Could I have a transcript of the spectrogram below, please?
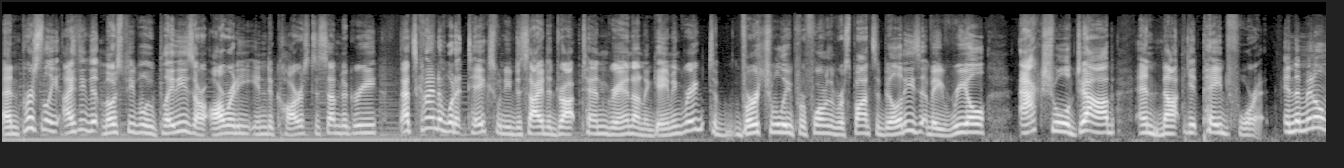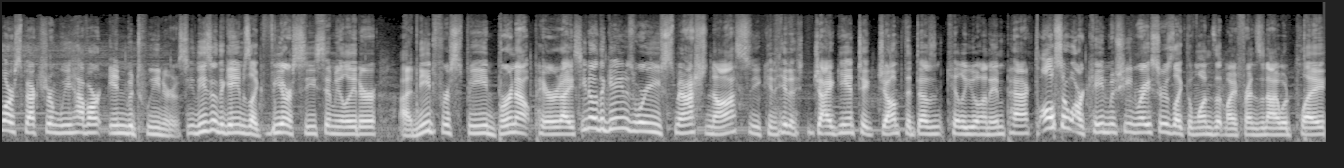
And personally, I think that most people who play these are already into cars to some degree. That's kind of what it takes when you decide to drop 10 grand on a gaming rig to virtually perform the responsibilities of a real, actual job and not get paid for it. In the middle of our spectrum, we have our in-betweeners. These are the games like VRC Simulator, uh, Need for Speed, Burnout Paradise. You know, the games where you smash NOS so you can hit a gigantic jump that doesn't kill you on impact. Also arcade machine racers like the ones that my friends and I would play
